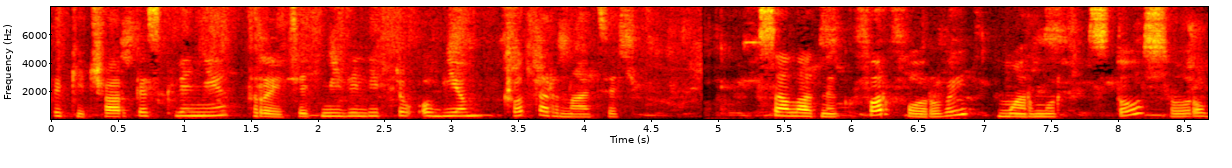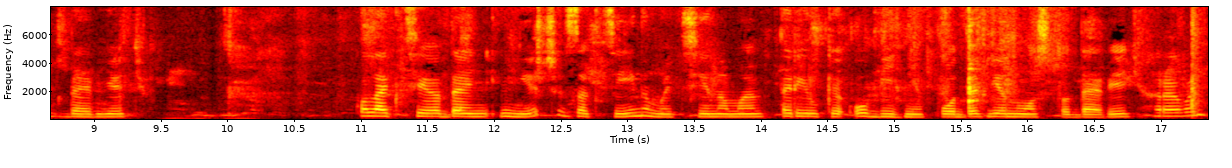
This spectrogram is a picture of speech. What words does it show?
Такі чарки скляні 30 мл об'єм 14. Салатник фарфоровий мармур 149. Колекція День ніч з акційними цінами. Тарілки обідні по 99 гривень.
